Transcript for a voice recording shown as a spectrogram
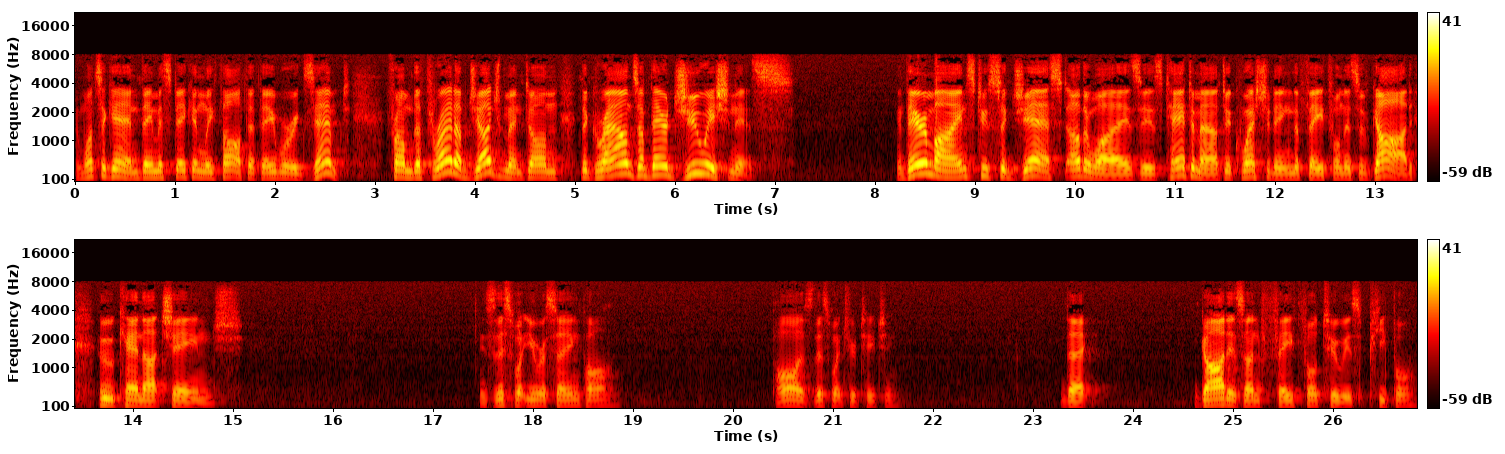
And once again, they mistakenly thought that they were exempt from the threat of judgment on the grounds of their Jewishness. In their minds, to suggest otherwise is tantamount to questioning the faithfulness of God, who cannot change. Is this what you were saying, Paul? Paul, is this what you're teaching? That God is unfaithful to his people?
